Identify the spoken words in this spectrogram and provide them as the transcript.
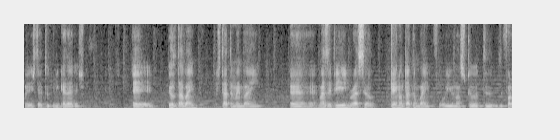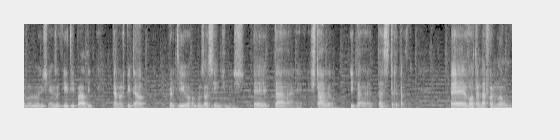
mas isto é tudo brincadeiras. É, ele está bem, está também bem uh, Mazepin, Russell, quem não está tão bem foi o nosso piloto de, de Fórmula 2, Enzo Fittipaldi, está no hospital, partiu alguns ossinhos, mas está estável e está, está a ser tratado. Uh, voltando à Fórmula 1,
